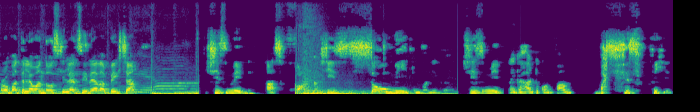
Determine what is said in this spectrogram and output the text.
Robert Lewandowski. Let's see the other picture. She's mid as fuck. She's so mid, my nigga. She's mid. Like I had to confirm, but she's mid.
